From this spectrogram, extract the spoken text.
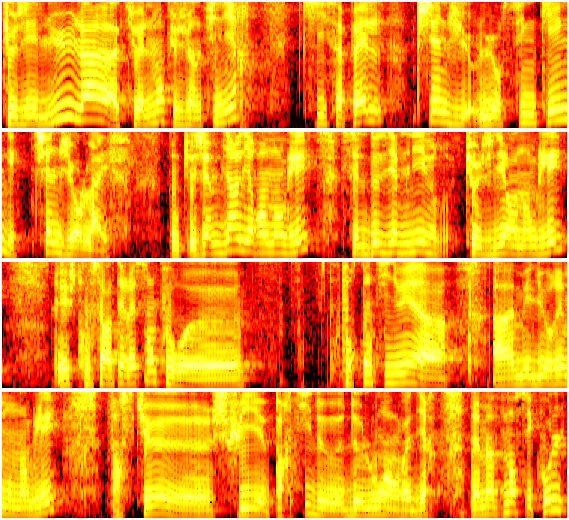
que j'ai lu là actuellement que je viens de finir qui s'appelle Change Your Thinking, Change Your Life. Donc j'aime bien lire en anglais. C'est le deuxième livre que je lis en anglais et je trouve ça intéressant pour euh, pour continuer à, à, améliorer mon anglais parce que euh, je suis parti de, de, loin on va dire. Mais maintenant c'est cool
